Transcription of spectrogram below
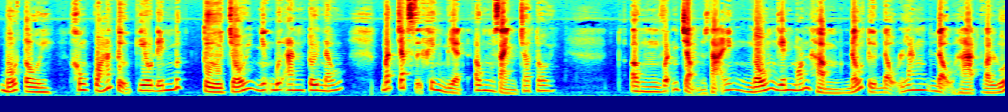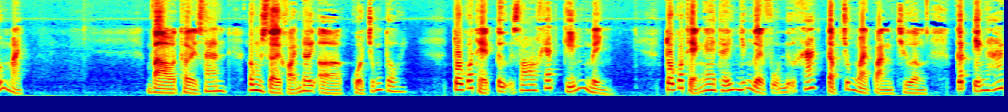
Bố tôi không quá tự kiêu đến mức từ chối những bữa ăn tôi nấu, bất chấp sự khinh miệt ông dành cho tôi. Ông vẫn chậm rãi ngấu nghiến món hầm nấu từ đậu lăng, đậu hạt và lúa mạch. Vào thời gian ông rời khỏi nơi ở của chúng tôi, tôi có thể tự do khép kín mình. Tôi có thể nghe thấy những người phụ nữ khác tập trung ngoài quảng trường cất tiếng hát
